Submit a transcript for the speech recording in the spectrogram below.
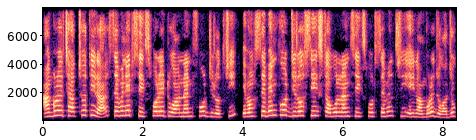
আগ্রহী ছাত্রছাত্রীরা seven eight six four eight one nine four zero three এবং seven four zero six double nine six four seven three এই নম্বরে যোগাযোগ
